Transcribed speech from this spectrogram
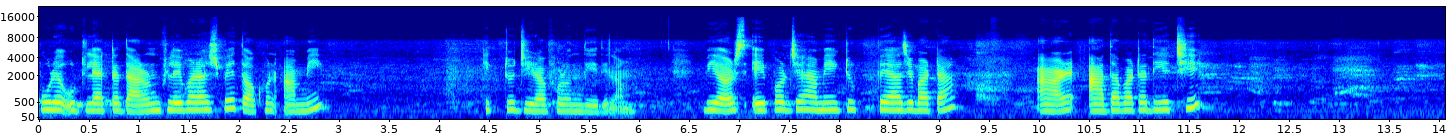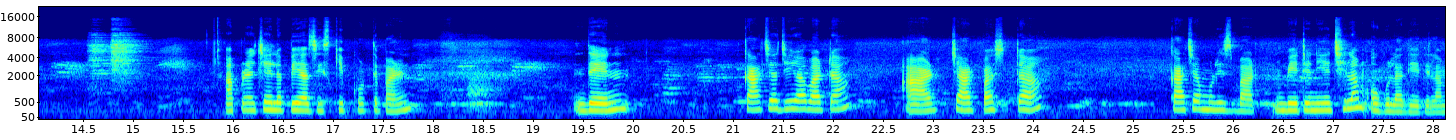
পুড়ে উঠলে একটা দারুণ ফ্লেভার আসবে। তখন আমি একটু জিরা ফোড়ন দিয়ে দিলাম। বিয়ার্স এই পর্যায়ে আমি একটু পেঁয়াজ বাটা আর আদা বাটা দিয়েছি। আপনারা চাইলে পেঁয়াজ স্কিপ করতে পারেন। দেন কাঁচা জিরা বাটা আর চার পাঁচটা কাঁচামরিচ বাট বেটে নিয়েছিলাম, ওগুলা দিয়ে দিলাম।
